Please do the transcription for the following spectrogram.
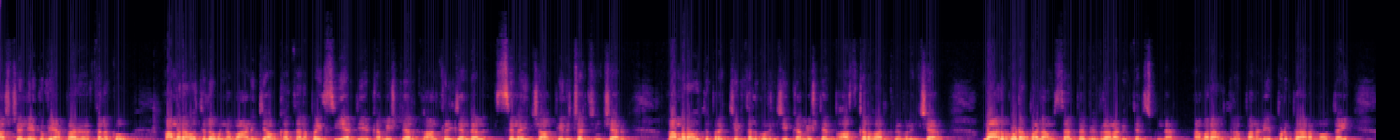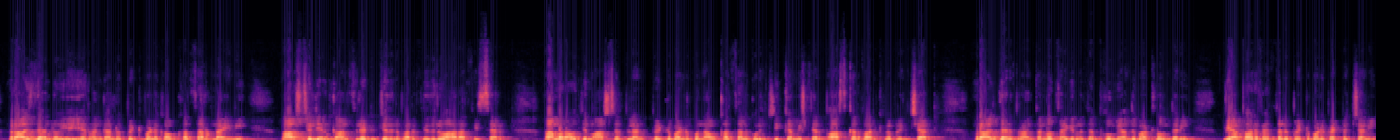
ఆస్ట్రేలియాకు వ్యాపారవేత్తలకు అమరావతిలో ఉన్న వాణిజ్య అవకాశాలపై సిఆర్డీఏ కమిషనర్ కాన్సుల్ జనరల్ సిలై జాకీలు చర్చించారు. అమరావతి ప్రత్యేకతల గురించి కమిషనర్ భాస్కర్ వారికి వివరించారు. వారు కూడా పలు అంశాలపై వివరాలు అడిగి తెలుసుకున్నారు. అమరావతిలో పనులు ఎప్పుడు ప్రారంభమవుతాయి. రాజధానిలో ఏ ఏ రంగాల్లో పెట్టుబడులకు అవకాశాలున్నాయని ఆస్ట్రేలియన్ కాన్సులేట్కు చెందిన ప్రతినిధులు ఆరా తీశారు. అమరావతి మాస్టర్ ప్లాన్ పెట్టుబడులకు ఉన్న అవకాశాల గురించి కమిషనర్ భాస్కర్ వారికి వివరించారు. రాజధాని ప్రాంతంలో తగినంత భూమి అందుబాటులో ఉందని వ్యాపారవేత్తలు పెట్టుబడి పెట్టొచ్చని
